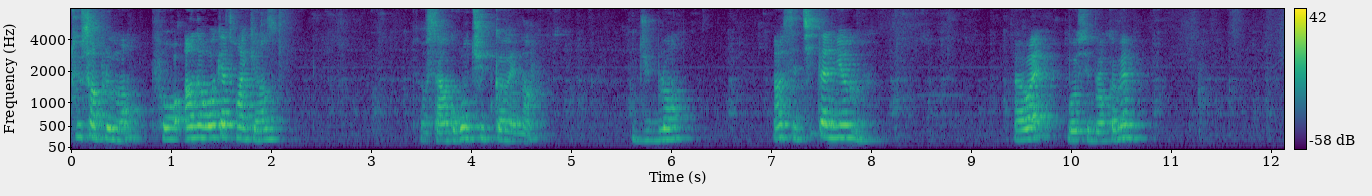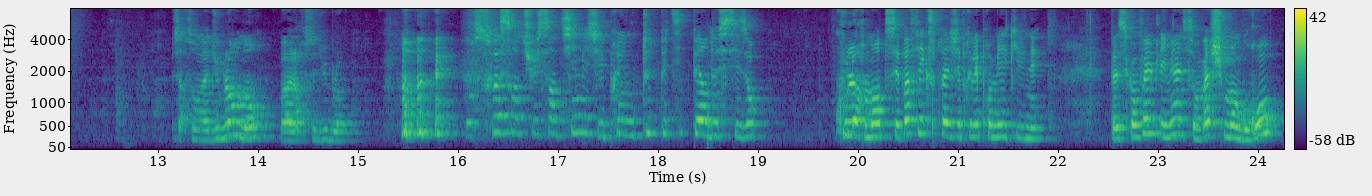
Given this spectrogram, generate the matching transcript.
tout simplement, pour 1,95€. C'est un gros tube quand même. Hein. Du blanc. Ah, c'est titanium. Ah ouais? Bon, c'est blanc quand même. Ça ressemble à du blanc, non? Bah alors c'est du blanc. 68 centimes j'ai pris une toute petite paire de ciseaux. Couleur menthe, c'est pas fait exprès, j'ai pris les premiers qui venaient. Parce qu'en fait, les miens, ils sont vachement gros.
